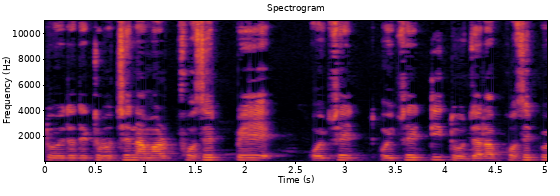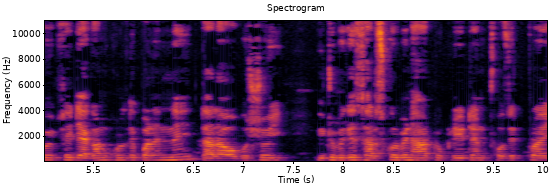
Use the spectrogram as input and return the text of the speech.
তো এটা দেখতে পাচ্ছেন আমার ফসেট পে ওয়েবসাইট, ওয়েবসাইটটি তো যারা ফসেট পে ওয়েবসাইট অ্যাকাউন্ট খুলতে পারেন নাই, তারা অবশ্যই ইউটিউবে গিয়ে সার্চ করবেন how to create and faucet pry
